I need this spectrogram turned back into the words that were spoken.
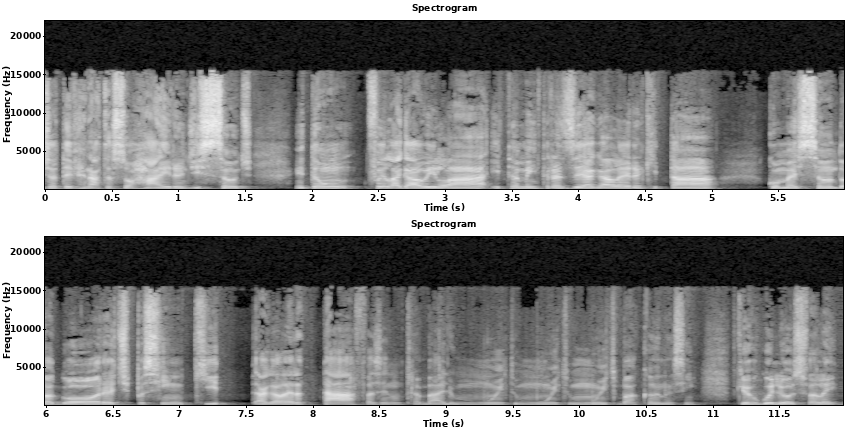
já teve Renata Sorra, Irandi Santos. Então, foi legal ir lá e também trazer a galera que tá começando agora, tipo assim, que a galera tá fazendo um trabalho muito, muito, muito bacana, assim. Fiquei orgulhoso, falei.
